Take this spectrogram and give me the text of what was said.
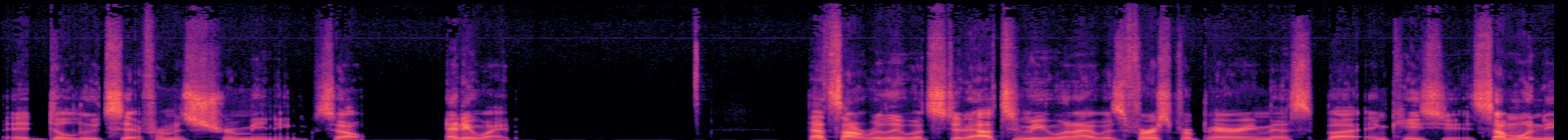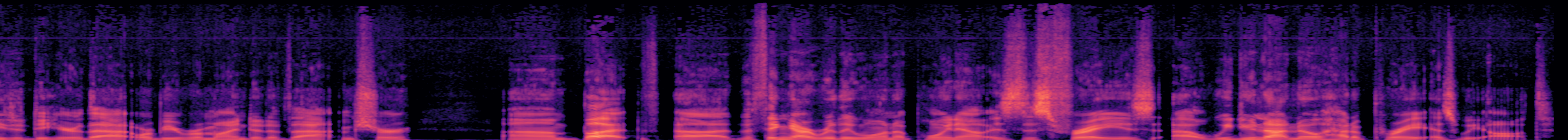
it dilutes it from its true meaning. So anyway, that's not really what stood out to me when I was first preparing this, but in case you someone needed to hear that or be reminded of that, I'm sure. Um, but uh, the thing I really want to point out is this phrase uh, we do not know how to pray as we ought.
